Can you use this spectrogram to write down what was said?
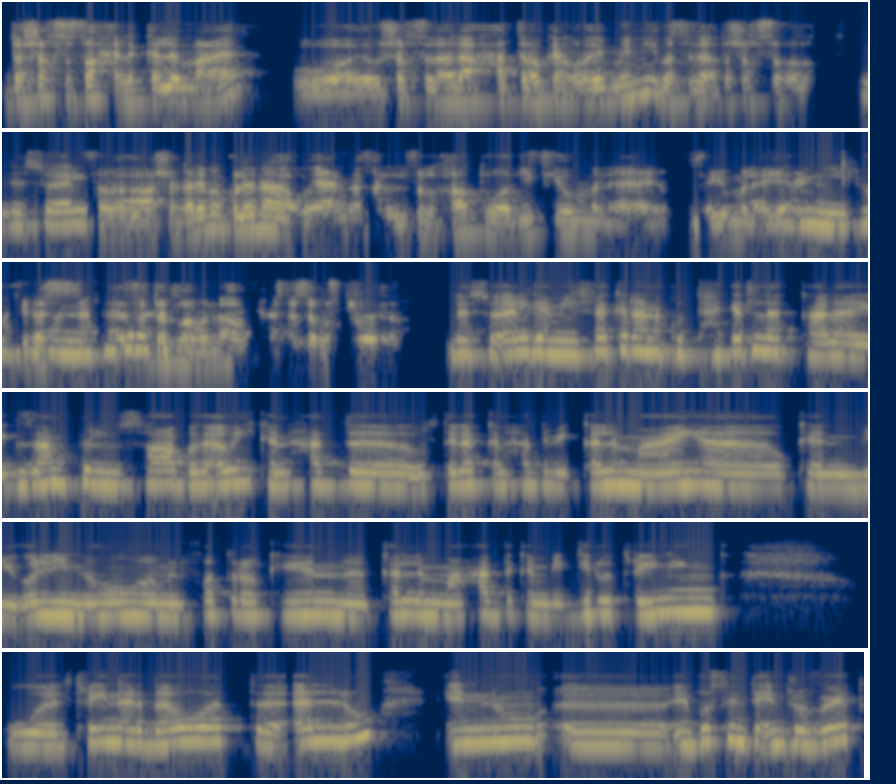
ده شخص صح اللي أتكلم معاه؟ ولو الشخص ده لا حتى لو كان قريب مني بس لا ده شخص غلط. ده سؤال فعشان غالبا كلنا وقعنا في في الخطوة دي في يوم من في يوم من الأيام يعني. جميل. في ناس عرفت فاكرة تطلع منها وفي ناس لسه مستمرة. ده سؤال جميل. فاكر أنا كنت حكيت لك على example صعب قوي؟ كان حد قلت لك كان حد بيتكلم معايا وكان بيقول لي إن هو من فترة كان اتكلم مع حد كان بيديله training وال trainer دوت قال له إنه آه، بص أنت introvert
